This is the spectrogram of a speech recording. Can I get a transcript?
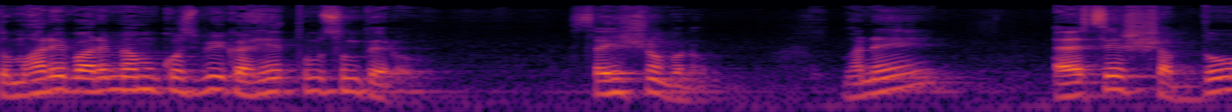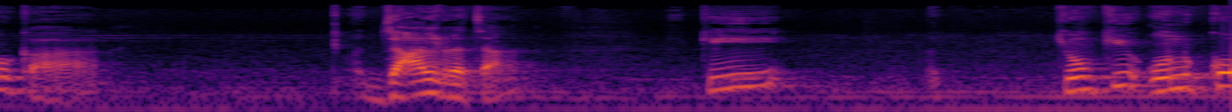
तुम्हारे बारे में हम कुछ भी कहें, तुम सुनते रहो। सहिष्णु बनो। मैंने ऐसे शब्दों का जाल रचा कि क्योंकि उनको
